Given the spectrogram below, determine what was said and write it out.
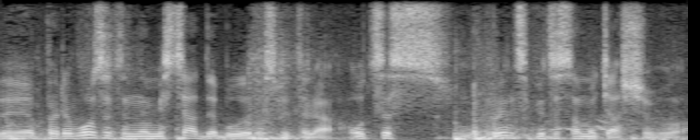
е, перевозити на місця, де були госпіталя. Оце, в принципі, це саме тяжче було.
